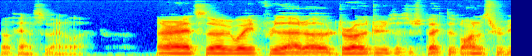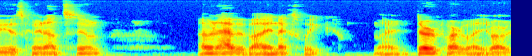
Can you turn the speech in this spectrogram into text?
Most handsome man alive. Alright, so we're waiting for that uh, Dorado Retrospective Honest review. It's coming out soon. I'm going to have it by next week. My third part of my Dorado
